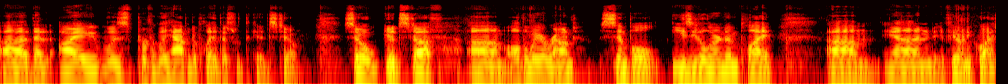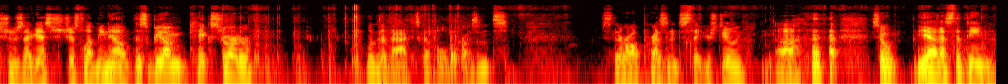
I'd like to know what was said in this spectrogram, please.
uh, that I was perfectly happy to play this with the kids too. So good stuff um, all the way around. Simple, easy to learn and play. Um, and if you have any questions, I guess just let me know. This will be on Kickstarter. Look at the back. It's got the little presents. So they're all presents that you're stealing. Uh, so yeah, that's the theme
